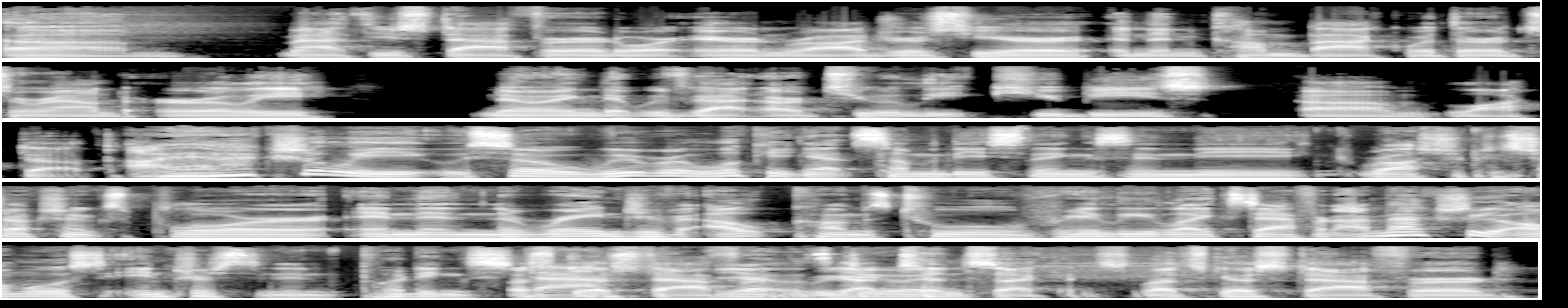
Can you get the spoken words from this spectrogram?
um, Matthew Stafford or Aaron Rodgers here, and then come back with Ertz around early, knowing that we've got our two elite QBs um, locked up. I actually, so we were looking at some of these things in the roster construction explorer, and then the range of outcomes tool really like Stafford. I'm actually almost interested in putting Let's Stafford. go Stafford. Yeah, let's we got 10 it. seconds. Let's go Stafford.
